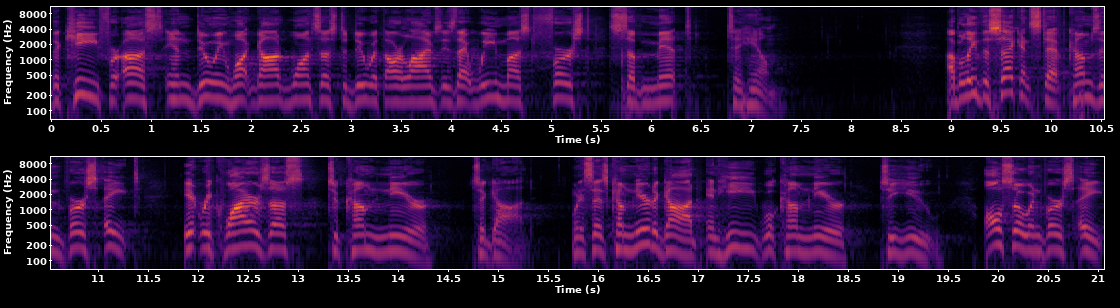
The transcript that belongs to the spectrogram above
the key for us in doing what God wants us to do with our lives is that we must first submit to Him. I believe the second step comes in verse 8. It requires us to come near to God. When it says, Come near to God, and He will come near to you. Also in verse 8,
